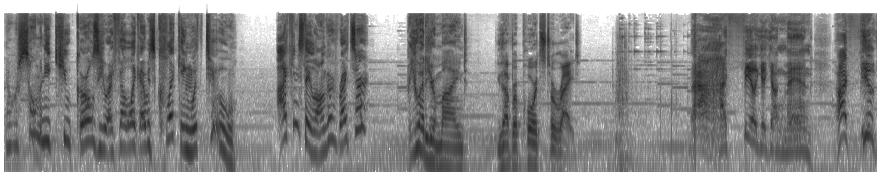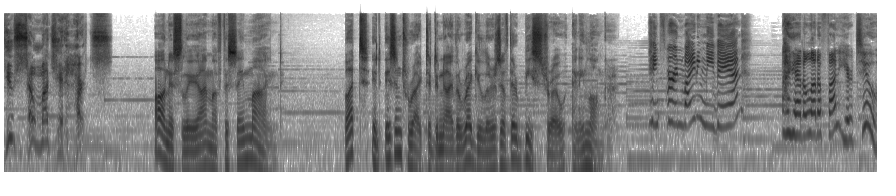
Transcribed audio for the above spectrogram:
there were so many cute girls here I felt like I was clicking with too. I can stay longer, right, sir? Are you out of your mind? You have reports to write. Ah, I feel you, young man. I feel you so much it hurts. Honestly, I'm of the same mind. But it isn't right to deny the regulars of their bistro any longer. Thanks for inviting me, Van. I had a lot of fun here, too.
